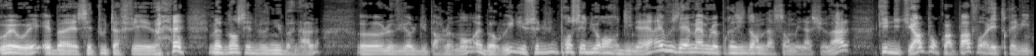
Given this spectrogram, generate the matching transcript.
Oui, oui, eh ben, c'est tout à fait. Maintenant, c'est devenu banal. Euh, le viol du Parlement, eh ben oui, c'est une procédure ordinaire. Et vous avez même le président de l'Assemblée nationale qui dit tiens, pourquoi pas, faut aller très vite.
